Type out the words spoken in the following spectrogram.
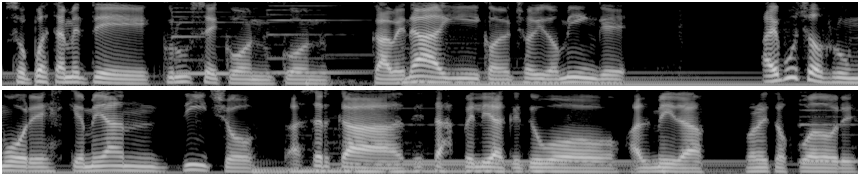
supuestamente cruce con, con Cabenagui, con el Chori Domínguez. Hay muchos rumores que me han dicho acerca de estas peleas que tuvo Almeida con estos jugadores.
